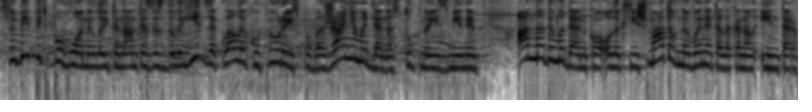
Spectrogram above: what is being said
Собі під погони лейтенанти заздалегідь заклали купюри із побажаннями для наступної зміни. Анна Демиденко, Олексій Шматов. Новини телеканал Інтер.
